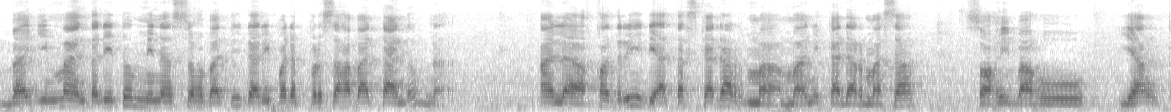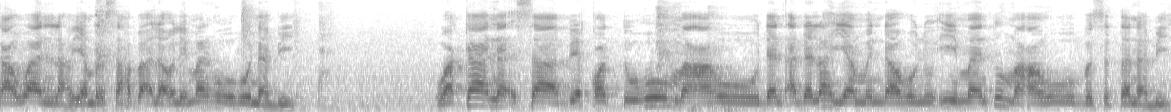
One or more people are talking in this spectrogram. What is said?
bagi man tadi itu minas sahabati daripada persahabatan tu nak ala qadri di atas kadar ma. Ma ni kadar masa sahibahu yang kawanlah yang bersahabatlah oleh man hu, hu nabi. Wa kana sabiqatuhu ma'ahu dan adalah yang mendahului iman tu ma'ahu beserta nabi.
